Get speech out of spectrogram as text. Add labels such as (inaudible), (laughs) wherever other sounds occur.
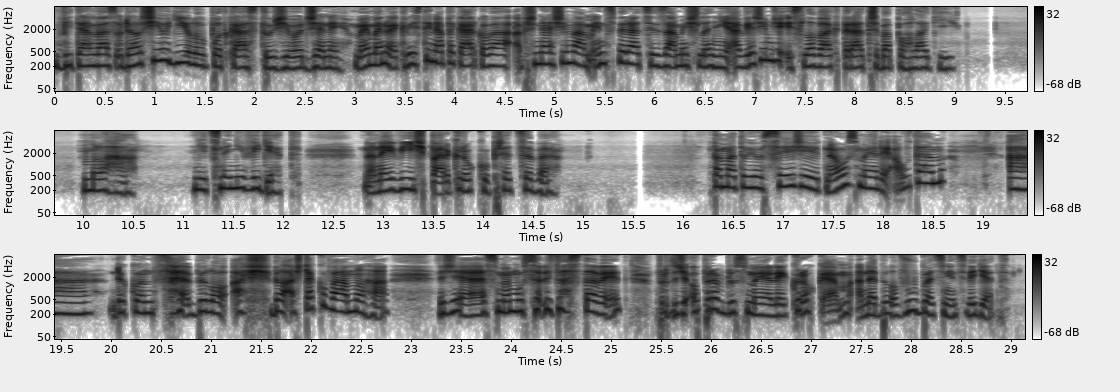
Vítám vás u dalšího dílu podcastu Život ženy. Mé jméno je Kristýna Pekárková a přináším vám inspiraci, zamyšlení a věřím, že i slova, která třeba pohladí. Mlha. Nic není vidět. Na nejvýš pár kroků před sebe. Pamatuju si, že jednou jsme jeli autem a dokonce bylo až, byla až taková mlha, že jsme museli (laughs) zastavit, protože opravdu jsme jeli krokem a nebylo vůbec nic vidět.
